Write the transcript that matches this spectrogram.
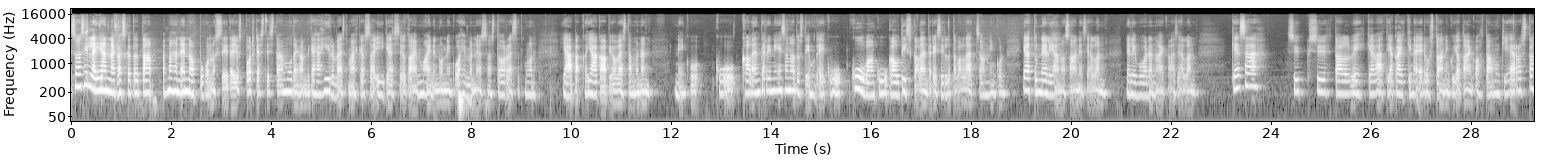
Se on silleen jännä, koska tota, mähän en ole puhunut siitä just podcastista ja muutenkaan ihan hirveästi. Mä ehkä jossain ig jotain maininnut niin ohi mennä jossain storeissa, että mulla on jääpä, jääkaapin ovessa tämmöinen niin kuukalenteri niin sanotusti, mutta ei kuu, kuu vaan kuukautiskalenteri sillä tavalla, että se on niin kuin jaettu neljään osaan ja siellä on neljä vuoden aikaa. Siellä on kesä, syksy, talvi, kevät ja kaikki ne edustaa niin kuin jotain kohtaa mun kierrosta.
